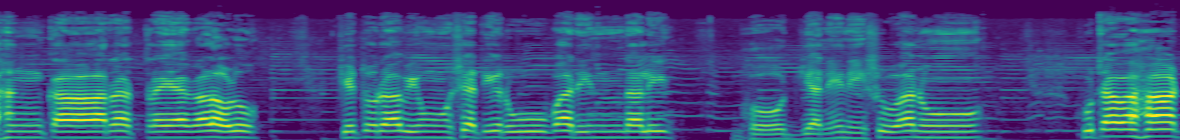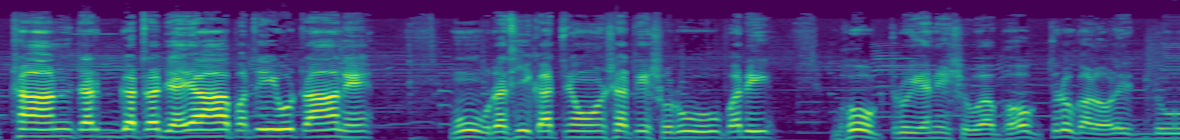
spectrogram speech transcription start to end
ಅಹಂಕಾರತ್ರಯಗಳಳು ಚತುರವಿಂಶತಿ ರೂಪದಿಂದಲಿ ಭೋಜ್ಯ ನೆನಿಸುವನು ಹುತವಹಾಕ್ಷಾಂತರ್ಗತ ಜಯಾಪತಿಯುತಾನೆ ಮೂರಧಿಕ ತ್ರಿಂಶತಿ ಸ್ವರೂಪದಿ ಭೋಕ್ತೃ ಎನಿಸುವ ಭೋಕ್ತೃಗಳೊಳಿದ್ದು.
